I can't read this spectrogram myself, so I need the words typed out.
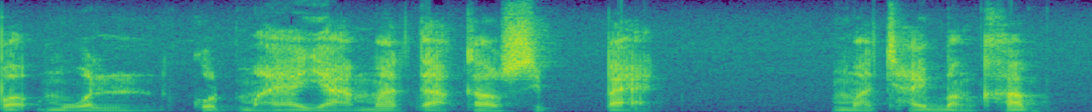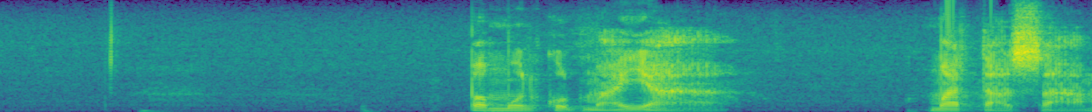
ประมวลกฎหมายอาญามาตรา 98 มาใช้บังคับ ประมวลกฎหมายยามาตราสาม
